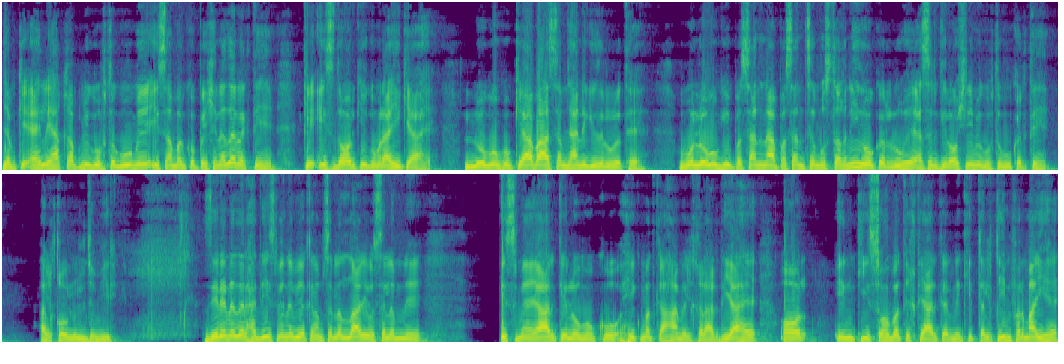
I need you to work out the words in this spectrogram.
جبکہ اہل حق اپنی گفتگو میں اس عمر کو پیش نظر رکھتے ہیں کہ اس دور کی گمراہی کیا ہے۔ لوگوں کو کیا بات سمجھانے کی ضرورت ہے؟ وہ لوگوں کی پسند ناپسند سے مستغنی ہو کر روح اثر کی روشنی میں گفتگو کرتے ہیں۔ القول الجمیل۔ زیر نظر حدیث میں نبی اکرم صلی اللہ علیہ وسلم نے اس معیار کے لوگوں کو حکمت کا حامل قرار دیا ہے اور ان کی صحبت اختیار کرنے کی تلقین فرمائی ہے۔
